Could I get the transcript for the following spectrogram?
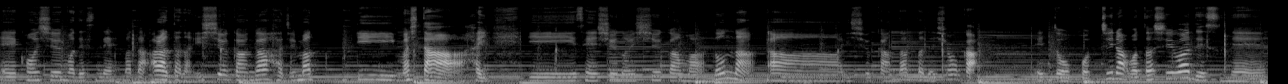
えー、今週もですねまた新たな1週間が始まりました。はい、えー、先週の1週間はどんなあ1週間だったでしょうか。えっとこちら私はですね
